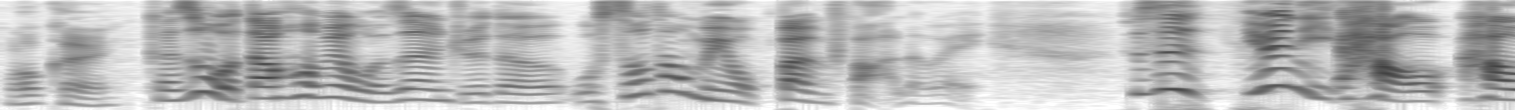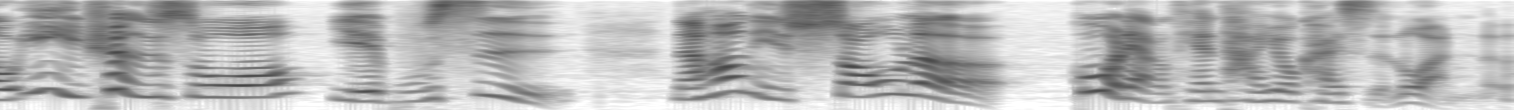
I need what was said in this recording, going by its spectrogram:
OK，可是我到后面我真的觉得我收到没有办法了、欸，就是因为你好好意劝说也不是，然后你收了，过两天他又开始乱了。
